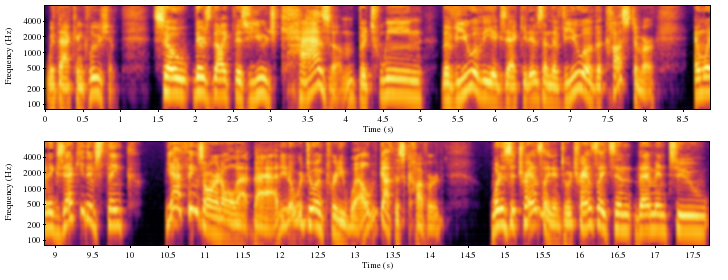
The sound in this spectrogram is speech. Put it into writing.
with that conclusion. So there's like this huge chasm between the view of the executives and the view of the customer. And when executives think, yeah, things aren't all that bad, you know, we're doing pretty well, we've got this covered. What does it translate into? It translates in them into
